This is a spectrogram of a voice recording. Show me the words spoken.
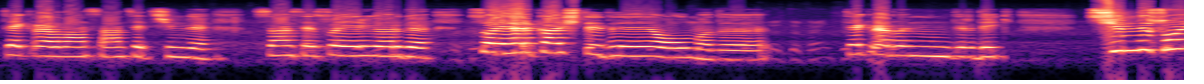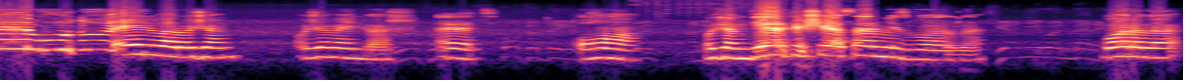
Tekrardan Sunset şimdi. Sunset Soyer'i gördü. Soyer kaç dedi. Olmadı. Tekrardan indirdik. Şimdi Soyer vurdu. El var hocam. Hocam el var. Evet. Oha. Hocam diğer köşeye asar mıyız bu arada? Bu arada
